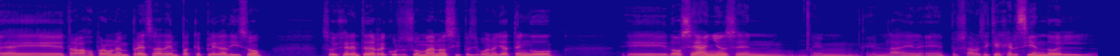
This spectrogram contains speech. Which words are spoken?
eh, trabajo para una empresa de empaque plegadizo, soy gerente de recursos humanos y pues bueno, ya tengo eh, 12 años en, en, la, en, pues ahora sí que ejerciendo el,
